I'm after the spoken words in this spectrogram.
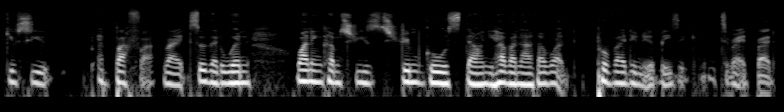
gives you a buffer, right? So that when one income stream goes down, you have another one providing your basic needs, right? But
